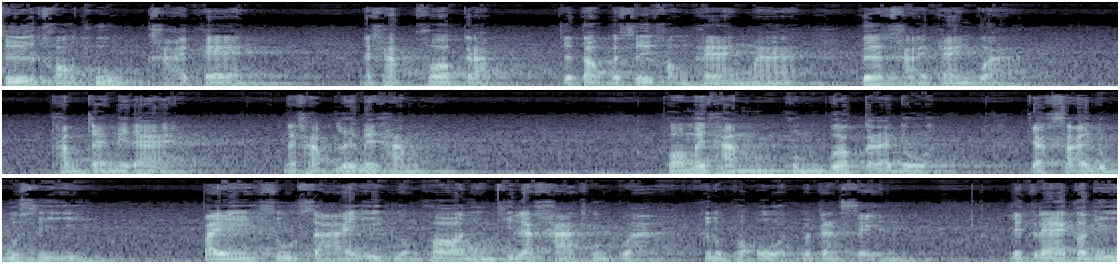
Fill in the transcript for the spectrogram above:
ซื้อของถูกขายแพงนะครับ พอกลับจะต้องไปซื้อของแพงมา เพื่อขายแพงกว่าทำใจไม่ได้ นะครับ เลยไม่ทำพอไม่ทำผมก็กระโดดจากสายหลวงปู่ศรีไปสู่สายอีกหลวงพ่อหนึ่งที่ราคาถูกกว่า คือหลวงพ่อโอษฐ์วัดจันทร์เสนแรกๆก็ดี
